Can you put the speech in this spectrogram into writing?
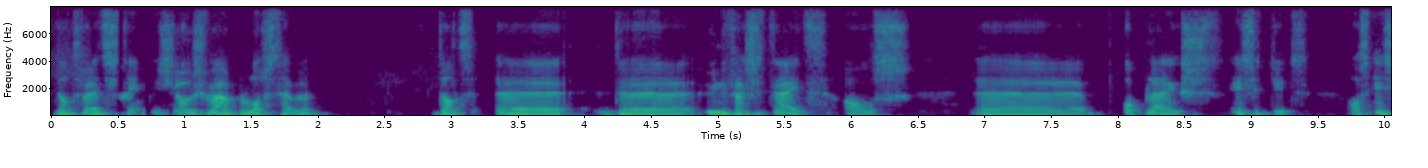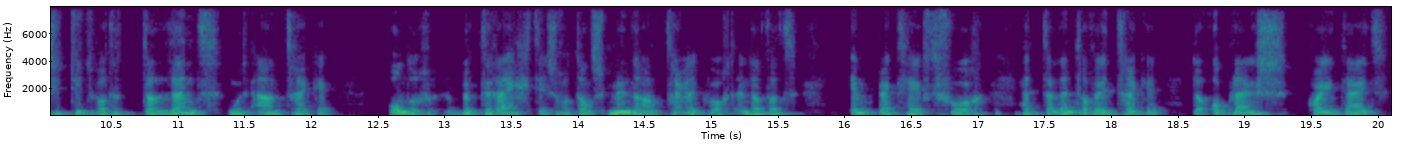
dat we het systeem zo zwaar belast hebben, dat uh, de universiteit als uh, opleidingsinstituut, als instituut wat het talent moet aantrekken, onder bedreigd is, of althans minder aantrekkelijk wordt, en dat dat impact heeft voor het talent dat wij trekken, de opleidingskwaliteit,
